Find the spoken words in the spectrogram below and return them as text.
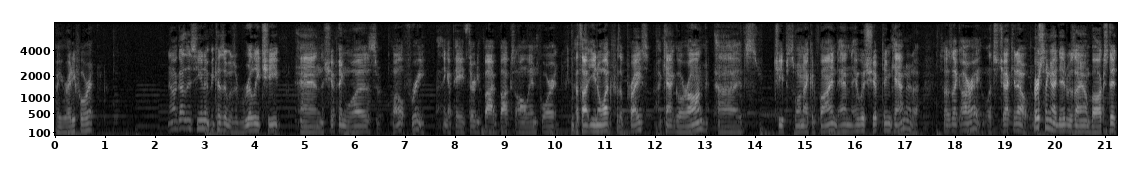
Are you ready for it? Now I got this unit because it was really cheap and the shipping was well free. I think I paid 35 bucks all in for it. I thought you know what? For the price I can't go wrong. Uh, it's cheapest one I could find and it was shipped in Canada so I was like, alright, let's check it out. First thing I did was I unboxed it.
